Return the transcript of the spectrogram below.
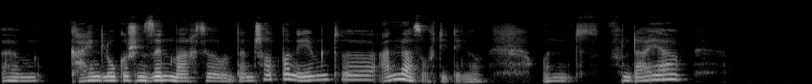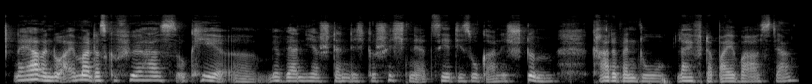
ähm, keinen logischen Sinn machte. Und dann schaut man eben äh, anders auf die Dinge. Und von daher, naja, wenn du einmal das Gefühl hast, okay, äh, mir werden hier ständig Geschichten erzählt, die so gar nicht stimmen, gerade wenn du live dabei warst, ja.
